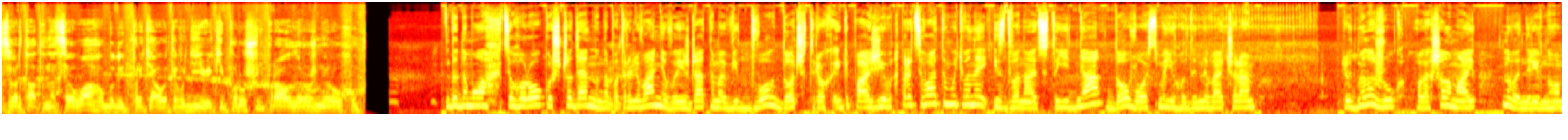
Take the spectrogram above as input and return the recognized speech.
звертати на це увагу, будуть притягувати водіїв, які порушують правила дорожнього руху. Додамо, цього року щоденно на патрулювання виїжджатиме від двох до чотирьох екіпажів. Працюватимуть вони із 12 дня до 8 години вечора. Людмила Жук, Олег Шаламай. Новини Рівного.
